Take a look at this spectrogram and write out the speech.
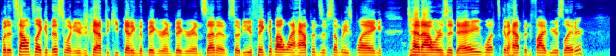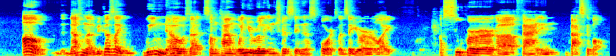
But it sounds like in this one, you're just gonna have to keep getting the bigger and bigger incentives. So, do you think about what happens if somebody's playing ten hours a day? What's gonna happen five years later? Oh, definitely. Because like we know that sometimes when you're really interested in a sport, let's say you're like a super uh, fan in basketball,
